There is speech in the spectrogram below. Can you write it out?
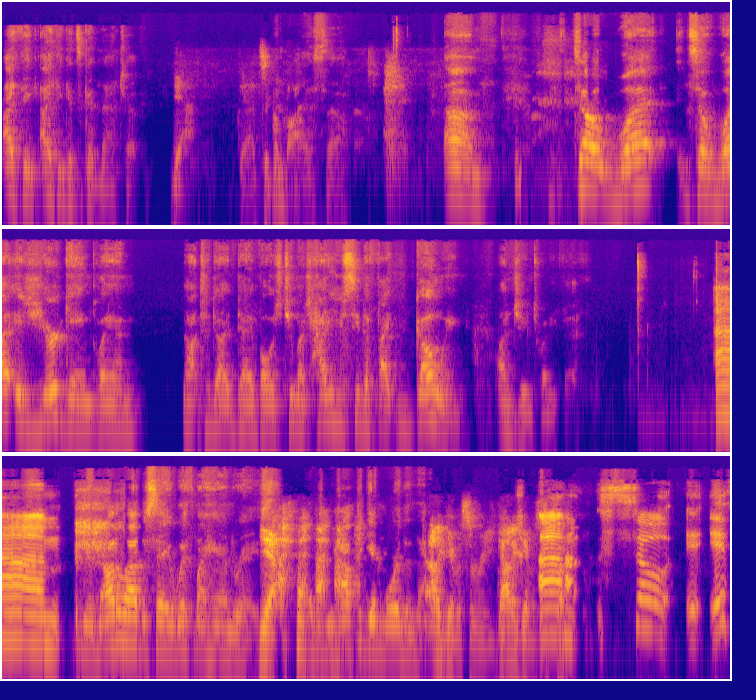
I think I think it's a good matchup. Yeah, yeah, it's a good I'm bias though. Um, so what? So what is your game plan? Not to divulge too much. How do you see the fight going on June twenty fifth? Um, you're not allowed to say with my hand raised. Yeah, like you have to give more than that. Gotta give us a read. Gotta give us. um, so if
